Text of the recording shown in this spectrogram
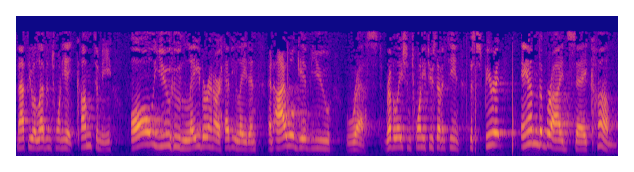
Matthew 11:28, "Come to me, all you who labor and are heavy laden, and I will give you rest." Revelation 22:17, "The Spirit and the bride say, "Come."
